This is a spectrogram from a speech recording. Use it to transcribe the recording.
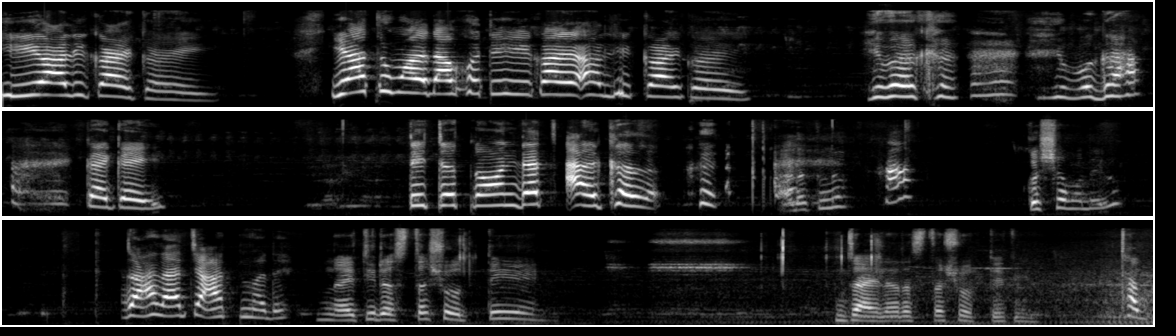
ही आली काय काय? या तुम्हाला दाखवते ही काय आली काय काय? हे बघा हे बघा काय काय? तिचं तोंडच ऐकलं अडकलं? कशामध्ये ग? झाडाच्या आतमध्ये. नाही ती रस्ता शोधते. जायला रस्ता शोधते ती. थांब.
